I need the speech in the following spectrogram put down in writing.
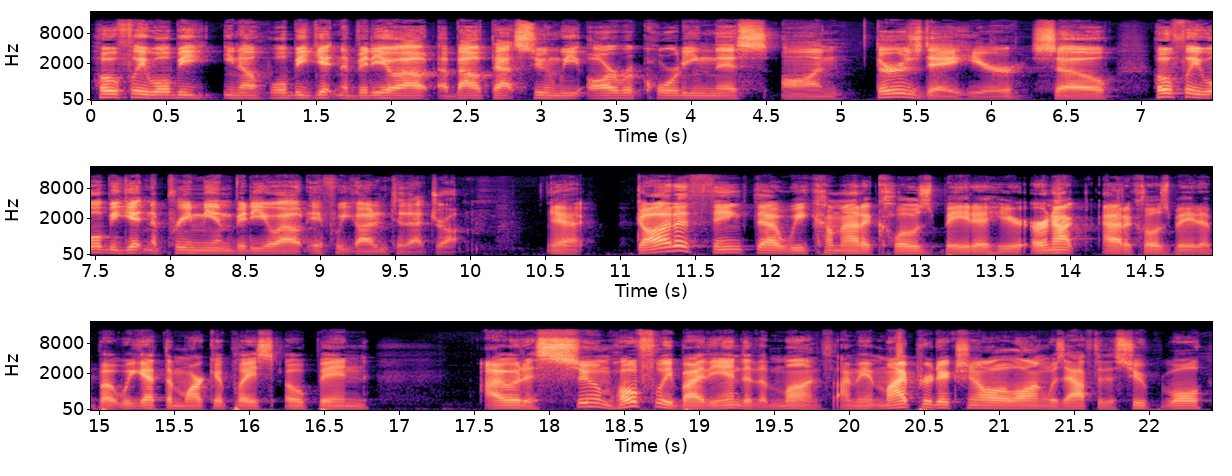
Hopefully, we'll be you know we'll be getting a video out about that soon. We are recording this on Thursday here, so hopefully we'll be getting a premium video out if we got into that drop. Yeah. Gotta think that we come out of closed beta here, or not out of closed beta, but we get the marketplace open. I would assume, hopefully, by the end of the month. I mean, my prediction all along was after the Super Bowl.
